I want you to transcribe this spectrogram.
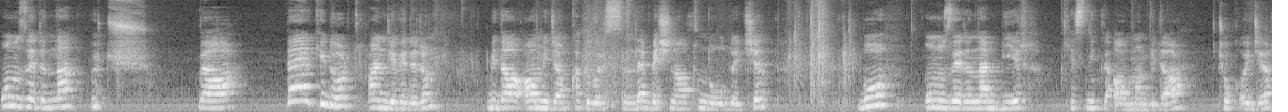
10 üzerinden 3 veya belki 4 anca veririm. Bir daha almayacağım kategorisinde 5'in altında olduğu için. Bu 10 üzerinden 1. Kesinlikle almam bir daha. Çok acı.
